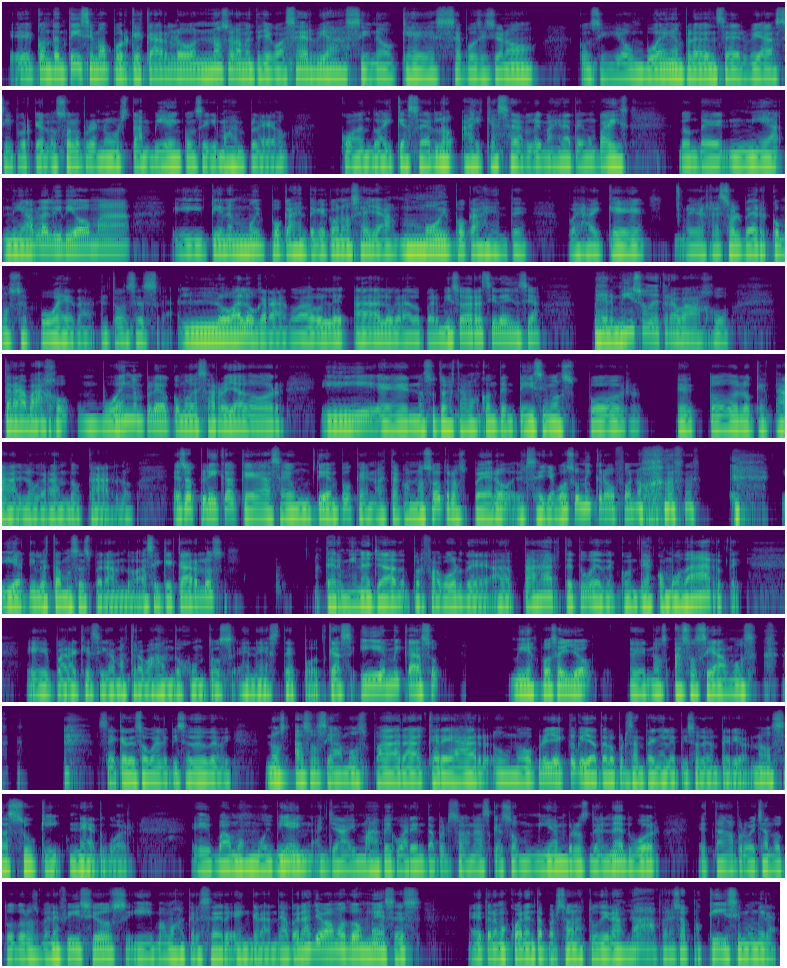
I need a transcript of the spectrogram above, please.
eh, contentísimo porque Carlos no solamente llegó a Serbia, sino que se posicionó consiguió un buen empleo en Serbia, sí, porque los solopreneurs también conseguimos empleo. Cuando hay que hacerlo, hay que hacerlo. Imagínate en un país donde ni, ni habla el idioma y tiene muy poca gente que conoce allá, muy poca gente, pues hay que eh, resolver como se pueda. Entonces, lo ha logrado, ha, ha logrado permiso de residencia, permiso de trabajo, trabajo, un buen empleo como desarrollador y eh, nosotros estamos contentísimos por eh, todo lo que está logrando Carlos. Eso explica que hace un tiempo que no está con nosotros, pero él se llevó su micrófono y aquí lo estamos esperando. Así que Carlos, termina ya, por favor, de adaptarte tú, de, acomodarte eh, para que sigamos trabajando juntos en este podcast. Y en mi caso, mi esposa y yo eh, nos asociamos, sé que de eso va el episodio de hoy, nos asociamos para crear un nuevo proyecto que ya te lo presenté en el episodio anterior, ¿no? Sasuki Network. Eh, vamos muy bien, ya hay más de 40 personas que son miembros del network, están aprovechando todos los beneficios y vamos a crecer en grande. Apenas llevamos dos meses, eh, tenemos 40 personas, tú dirás, no, pero eso es poquísimo, mira.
